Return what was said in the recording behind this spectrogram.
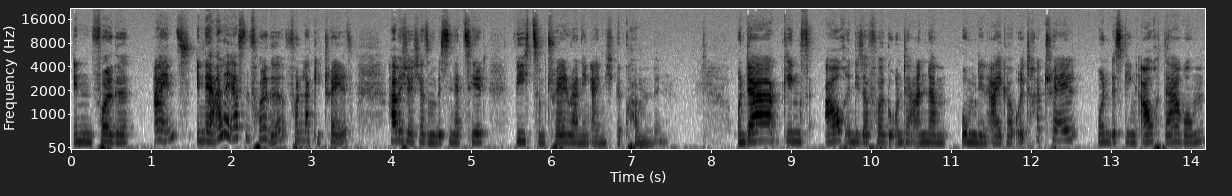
In Folge 1, in der allerersten Folge von Lucky Trails, habe ich euch ja so ein bisschen erzählt, wie ich zum Trailrunning eigentlich gekommen bin. Und da ging es auch in dieser Folge unter anderem um den Eiger Ultra Trail und es ging auch darum,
